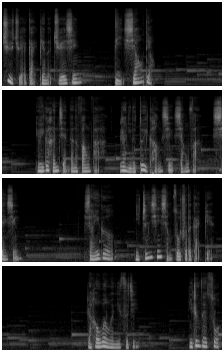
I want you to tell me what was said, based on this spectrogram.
拒绝改变的决心抵消掉。有一个很简单的方法，让你的对抗性想法现形。想一个你真心想做出的改变，然后问问你自己：你正在做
